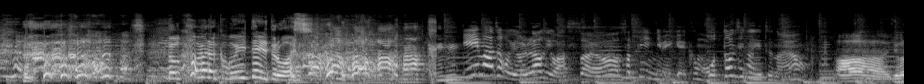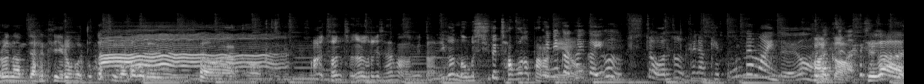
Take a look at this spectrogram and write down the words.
너 카메라 끄고 1대1 들어와. 씨. 게임하자고 연락이 왔어요 서피디님에게 그럼 어떤 생각이 드나요? 아 여러 남자한테 이런 거 똑같은 걸 하고 다니니까. 어 그치 그치. 그치. 아, 전 전혀 그렇게 생각 안 합니다. 이건 너무 시대착오적 발언이에요. 그러니까 그러니까 이거 진짜 완전 그냥 개 꼰대 마인드예요. 그러니까. 제가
